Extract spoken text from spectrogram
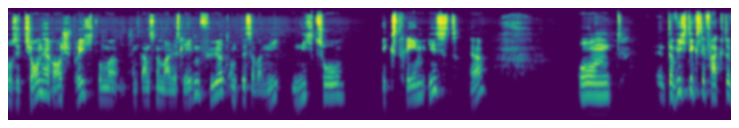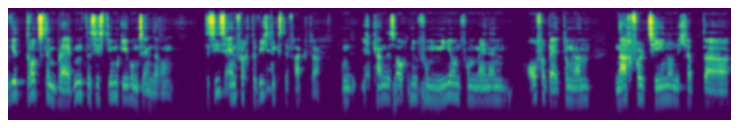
Position heraus spricht, wo man ein ganz normales Leben führt und das aber nie, nicht so extrem ist. Ja? Und der wichtigste Faktor wird trotzdem bleiben, das ist die Umgebungsänderung. Das ist einfach der wichtigste. Faktor. Und ich kann das auch nur von mir und von meinen Aufarbeitungen nachvollziehen und ich habe da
